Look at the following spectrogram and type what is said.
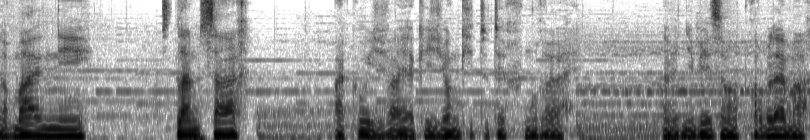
Normalni w slumsach, a kuźwa jakieś ziomki tutaj w chmurach nawet nie wiedzą o problemach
